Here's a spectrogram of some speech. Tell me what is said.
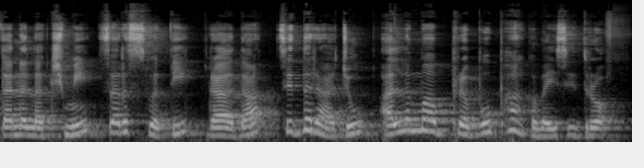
ಧನಲಕ್ಷ್ಮಿ, ಸರಸ್ವತಿ, ರಾಧಾ, ಸಿದ್ದರಾಜು, ಅಲ್ಲಮ್ಮ ಪ್ರಭು ಭಾಗವಹಿಸಿದ್ರು.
